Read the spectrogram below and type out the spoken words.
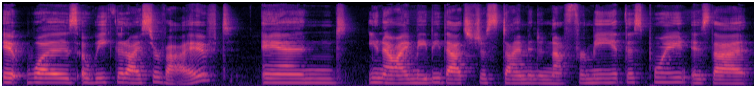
It was a week that I survived and, you know, I maybe that's just diamond enough for me at this point is that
